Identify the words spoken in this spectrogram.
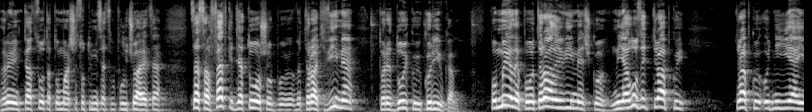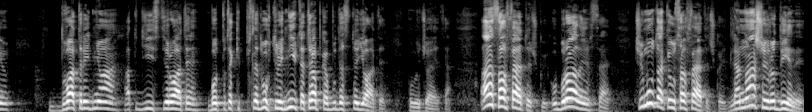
гривень 500, а то майже 600 у місяць виходить. Це салфетки для того, щоб е, витирати вім'я перед дойкою корівкам. Помили, повитирали вім'ячко, не ялозить тряпкою, тряпкою однією, 2-3 дня, а тоді її стирати, бо потім після 2-3 днів ця тряпка буде стояти. Виходить. А салфеточкою убрали і все. Чому так і у салфеточкою? Для нашої родини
